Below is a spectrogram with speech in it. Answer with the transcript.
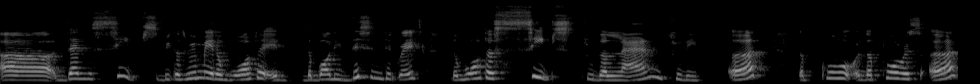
uh, then seeps. Because we're made of water it the body disintegrates. The water seeps through the land through the earth the por- the porous earth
